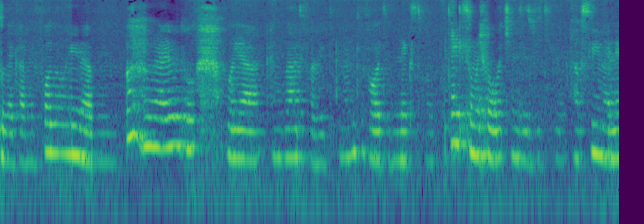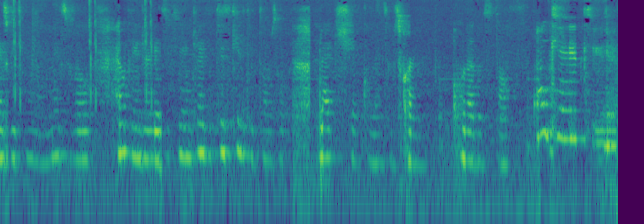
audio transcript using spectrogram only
So like I've been following, I've been I don't know. But yeah, I'm glad for it. And I'm looking forward to the next one. Thank you so much for watching this video. I'll see you in my next video, my next vlog. I hope you enjoyed it. If you enjoyed it, please give it a thumbs up. Like, share, comment, subscribe. All that good stuff. Okay, okay.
